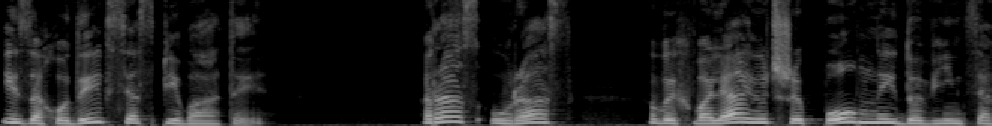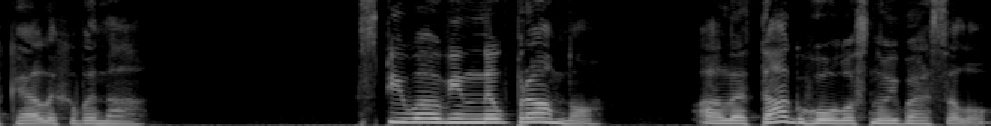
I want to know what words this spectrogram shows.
і заходився співати. Раз у раз вихваляючи повний до вінця келих вина. Співав він невправно, але так голосно й весело,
